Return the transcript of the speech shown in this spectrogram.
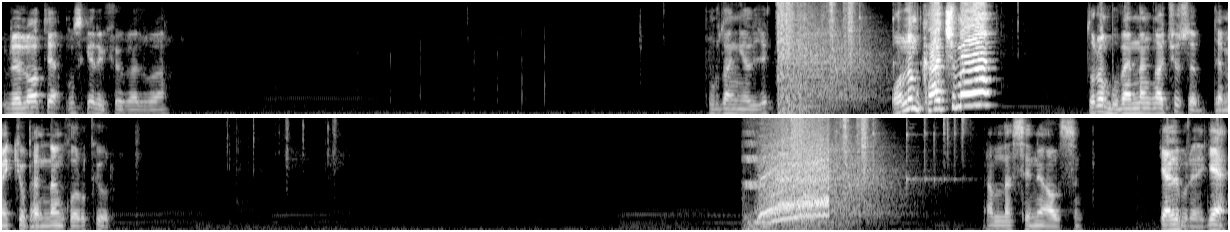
reload yapması gerekiyor galiba. Buradan gelecek. Oğlum kaçma! Durun bu benden kaçıyorsa demek ki o benden korkuyor. Allah seni alsın. Gel buraya gel.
